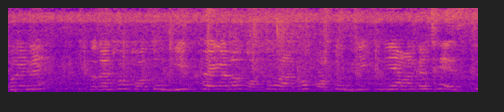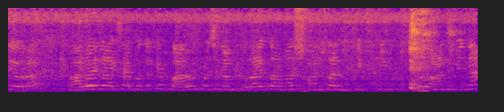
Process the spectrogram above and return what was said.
ধরে নেয়। তো দেখো কত গিফট হয়ে গেল কত রাখো কত গিফট নিয়ে আমার কাছে এসছে ওরা। ভালোই লাগছে আমি ওদেরকে বারণ করেছিলাম তোরাই তো আমার সন্তান গিফট কিন্তু কেউ আনবি না।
